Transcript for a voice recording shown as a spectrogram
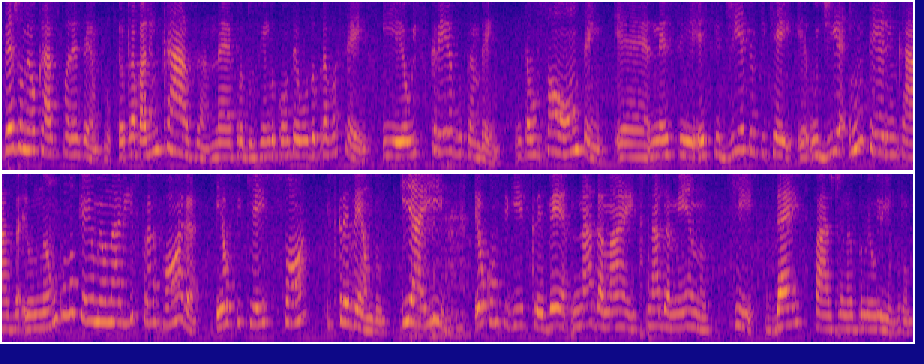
Veja o meu caso, por exemplo. Eu trabalho em casa, né, produzindo conteúdo para vocês, e eu escrevo também. Então, só ontem, é, nesse esse dia que eu fiquei é, o dia inteiro em casa, eu não coloquei o meu nariz para fora, eu fiquei só escrevendo. E aí eu consegui escrever nada mais, nada menos que 10 páginas do meu livro,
